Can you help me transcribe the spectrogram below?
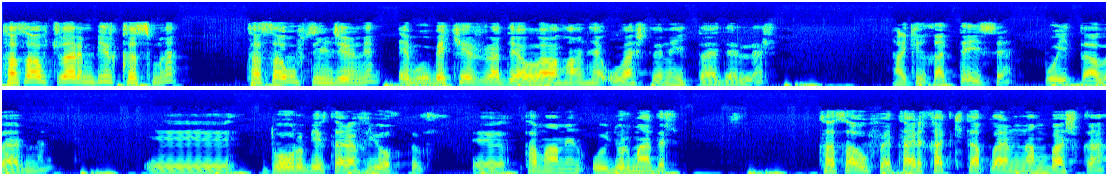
Tasavvufçuların bir kısmı tasavvuf zincirinin Ebu Bekir radıyallahu anh'e ulaştığını iddia ederler. Hakikatte ise bu iddialarının e, doğru bir tarafı yoktur. E, tamamen uydurmadır tasavvuf ve tarikat kitaplarından başka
